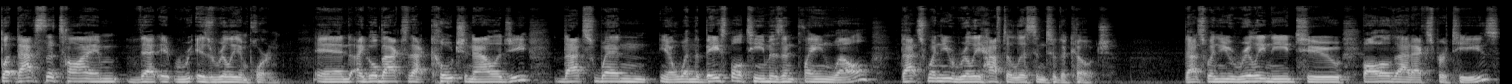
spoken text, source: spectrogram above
But that's the time that it is really important. And I go back to that coach analogy. That's when, you know, when the baseball team isn't playing well, that's when you really have to listen to the coach. That's when you really need to follow that expertise.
